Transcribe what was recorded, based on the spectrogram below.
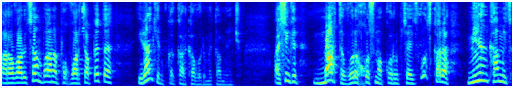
կառավարության բանը, փոխվարչապետը իրանք են կարգավորում այդ ամեն ինչը։ Այսինքն մարդը, որը խոսում է կոռուպցիայից, ո՞նց կարա միանգամից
